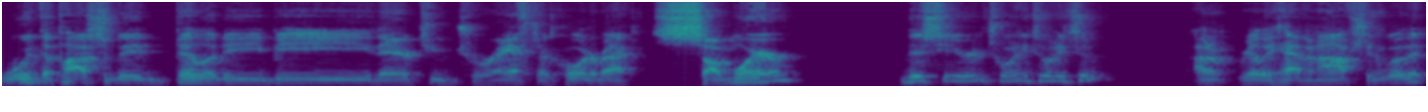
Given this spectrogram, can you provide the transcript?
Would the possibility be there to draft a quarterback somewhere this year in 2022? I don't really have an option with it.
